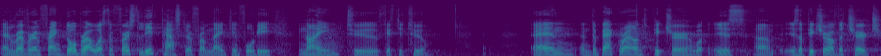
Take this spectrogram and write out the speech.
and Reverend Frank Dobra was the first lead pastor from 1949 to 52. And, and the background picture is, um, is a picture of the church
